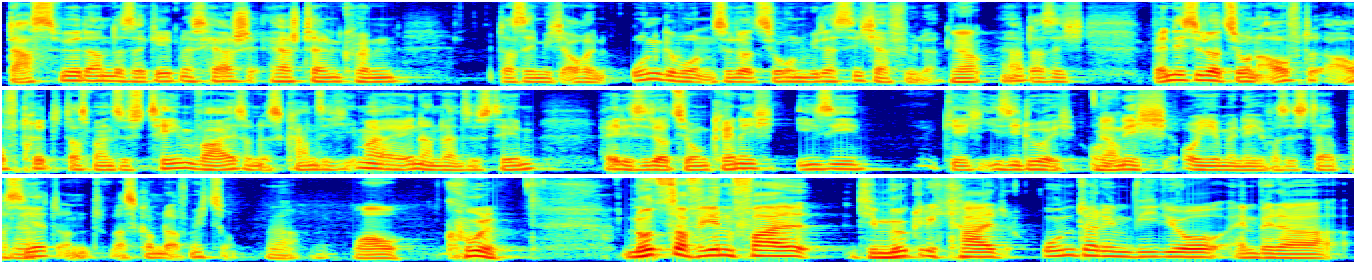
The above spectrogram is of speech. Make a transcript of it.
dass wir dann das Ergebnis her herstellen können, dass ich mich auch in ungewohnten Situationen wieder sicher fühle. Ja. dass ich, wenn die Situation auft auftritt, dass mein System weiß und es kann sich immer erinnern, dein System, hey, die Situation kenne ich, easy, gehe ich easy durch. Und Ja. nicht, oh je, meine, was ist da passiert und was kommt auf mich zu. Ja, wow, cool. Nutzt auf jeden Fall die Möglichkeit, unter dem Video entweder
